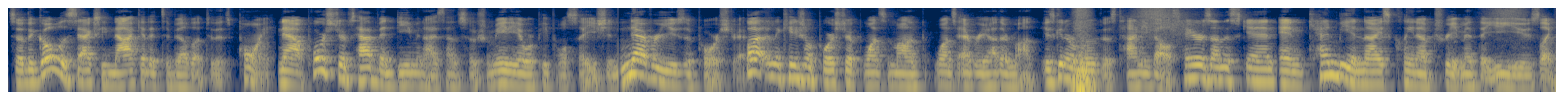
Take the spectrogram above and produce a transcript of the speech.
So the goal is to actually not get it to build up to this point. Now, pore strips have been demonized on social media where people say you should never use a pore strip, but an occasional pore strip once a month, once every other month is gonna remove those tiny vellus hairs on the skin and can be a nice cleanup treatment that you use like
